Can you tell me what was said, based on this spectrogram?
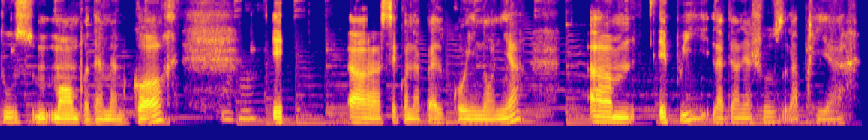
tous membres d'un même corps. Mm-hmm. Et ce qu'on appelle koinonia. Et puis, la dernière chose, la prière.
